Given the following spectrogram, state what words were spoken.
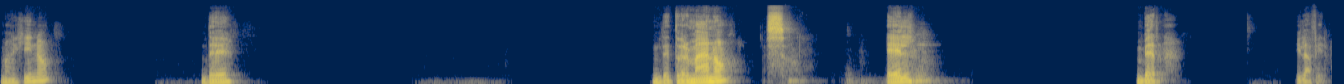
Mangino de de tu hermano, el Berna. Y la firma.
